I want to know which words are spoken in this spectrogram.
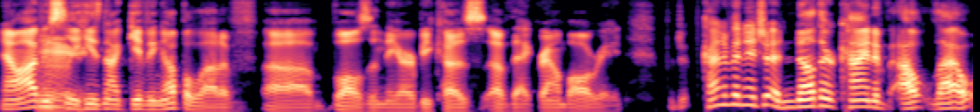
Now, obviously, Hmm. he's not giving up a lot of uh, balls in the air because of that ground ball rate, but kind of an another kind of outlier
